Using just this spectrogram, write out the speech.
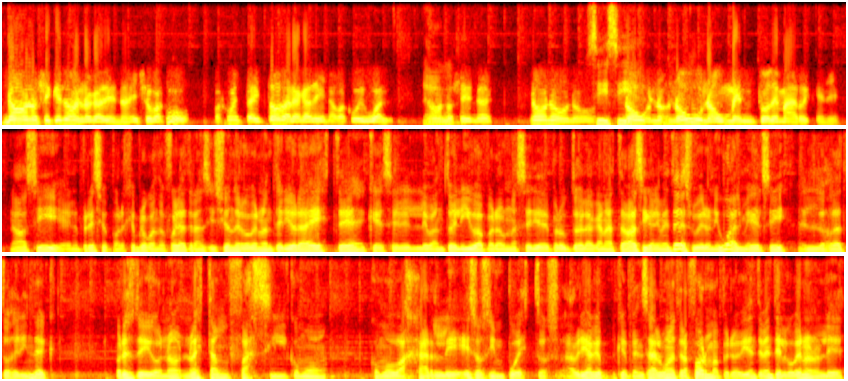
No, no se quedó en la cadena, eso bajó. Bajó en toda la cadena, bajó igual. No, no, sé. No, no, no. Sí, sí. No, no, hubo un aumento de márgenes. No, sí, el precio, por ejemplo, cuando fue la transición del gobierno anterior a este, que se levantó el IVA para una serie de productos de la canasta básica alimentaria, subieron igual, Miguel, sí, los datos del INDEC. Por eso te digo, no, no es tan fácil como como bajarle esos impuestos. Habría que, pensar de alguna otra forma, pero evidentemente el gobierno no le,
